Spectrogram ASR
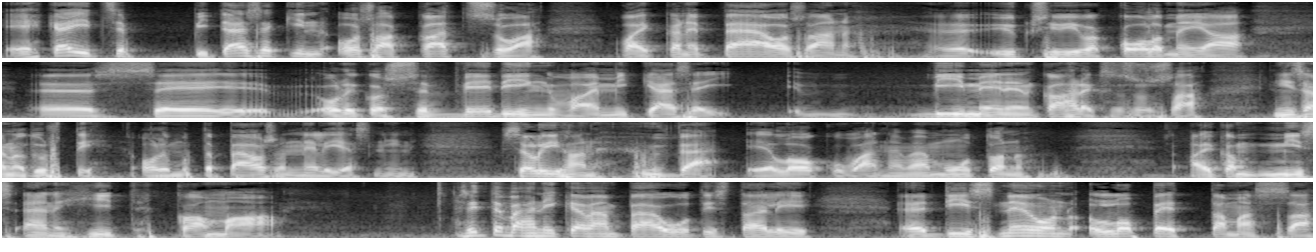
ehkä itse pitää sekin osa katsoa, vaikka ne pääosan 1-3 ja se, oliko se Wedding vai mikä se viimeinen kahdeksasosa niin sanotusti oli, mutta pääosan neljäs, niin se oli ihan hyvä elokuva. Nämä muut on aika miss and hit kamaa. Sitten vähän ikävämpää uutista, eli Disney on lopettamassa,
